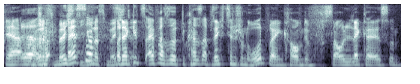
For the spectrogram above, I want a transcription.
Ja, Ja. Jonas möchte, weißt du? Jonas möchte. Und da gibt es einfach so, du kannst ab 16 schon Rotwein kaufen, der sau lecker ist und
